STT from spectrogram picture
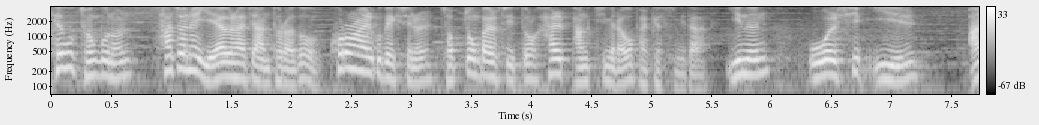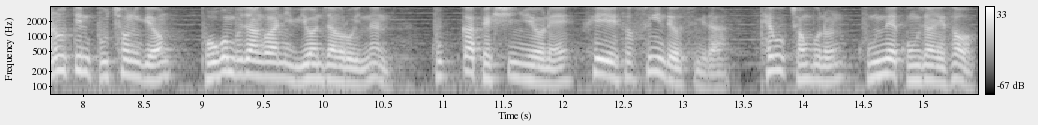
태국 정부는 사전에 예약을 하지 않더라도 코로나19 백신을 접종받을 수 있도록 할 방침이라고 밝혔습니다. 이는 5월 12일 아누틴 부총리 겸 보건부 장관이 위원장으로 있는 국가백신위원회 회의에서 승인되었습니다. 태국 정부는 국내 공장에서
